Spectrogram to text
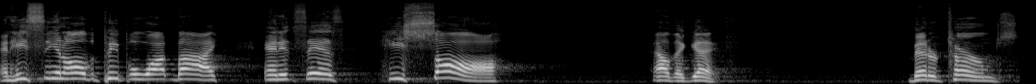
and he's seeing all the people walk by, and it says he saw how they gave. Better terms,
